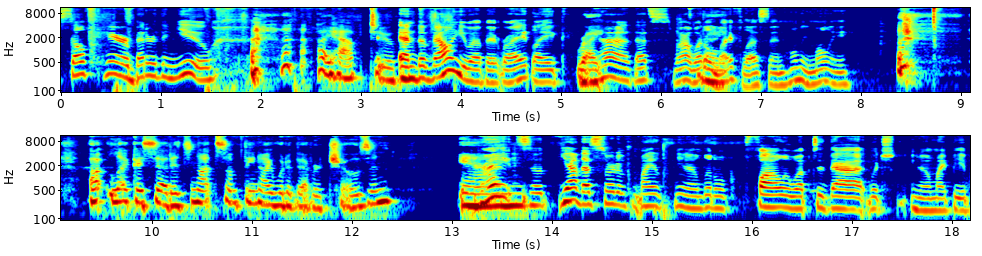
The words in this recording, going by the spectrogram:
self care better than you I have to. and the value of it, right? Like, Right. Yeah, that's wow. What a life lesson. Holy moly. Uh, like I said, it's not something I would have ever chosen. And right. So, yeah, that's sort of my, you know, little follow up to that, which, you know, might be a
